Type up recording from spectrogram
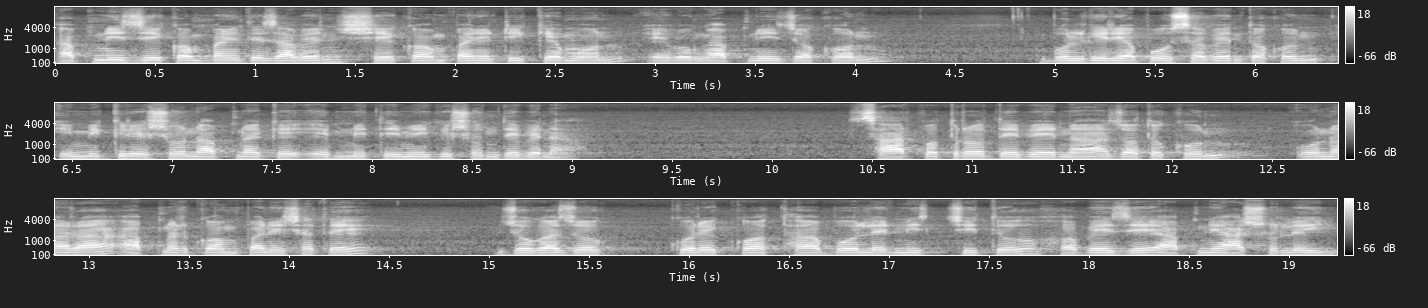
আপনি যে কোম্পানিতে যাবেন, সে কোম্পানিটি কেমন এবং আপনি যখন বুলগেরিয়া পৌঁছাবেন, তখন ইমিগ্রেশন আপনাকে এমনিতে ইমিগ্রেশন দেবে না। ছাড়পত্র দেবে না যতক্ষণ ওনারা আপনার কোম্পানির সাথে যোগাযোগ করে কথা বলে নিশ্চিত হবে যে আপনি আসলেই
